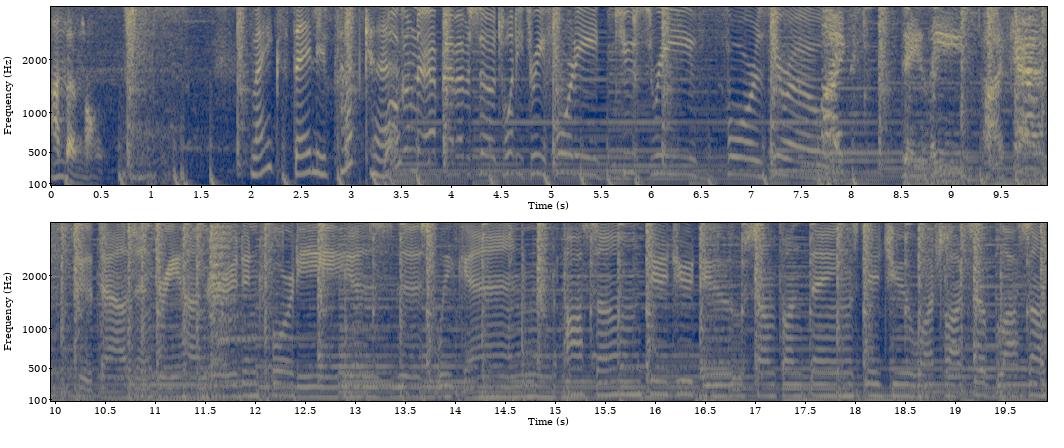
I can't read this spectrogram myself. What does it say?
other song. Mike's Daily Podcast. Welcome to FF episode 2340 2340. Mike's Daily Podcast. 2340 is this weekend. Awesome. Did you do some fun things? Did you watch lots of Blossom?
